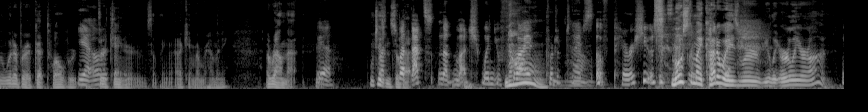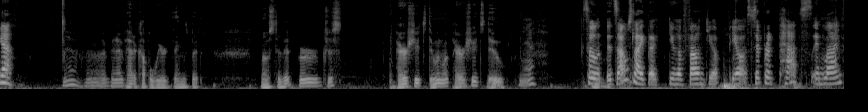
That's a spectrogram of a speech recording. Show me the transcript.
whatever. I've got twelve or Yeah, oh, thirteen okay. or something. I can't remember how many. Around that, Yeah. Which But, isn't so but bad. that's not much when you fly No. prototypes of parachutes. Most of my cutaways were really earlier on. yeah. Yeah, I mean, I've had a couple weird things, but most of it were just parachutes doing what parachutes do. Yeah. So mm. it sounds like that you have found your your separate paths in life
